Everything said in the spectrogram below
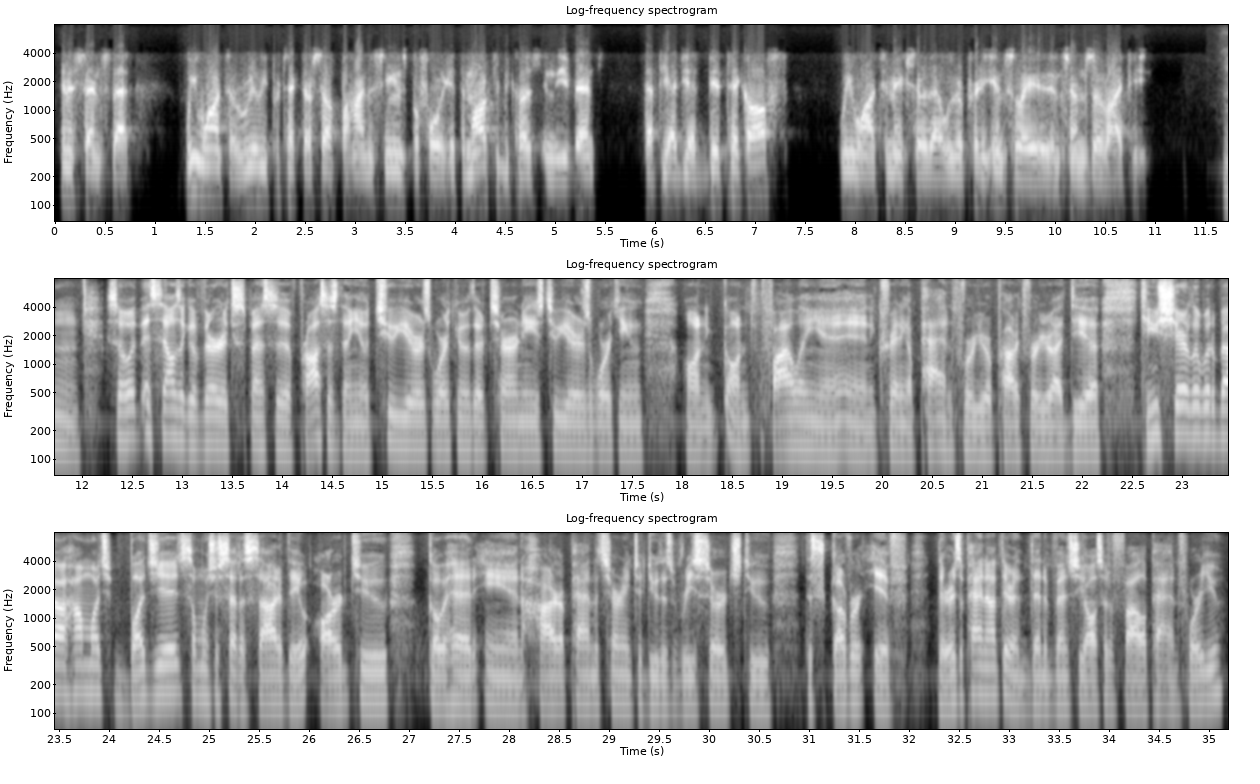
in a sense that we want to really protect ourselves behind the scenes before we hit the market because in the event that the idea did take off, we wanted to make sure that we were pretty insulated in terms of IP. Mm. So it, it, sounds like a very expensive process. Then you know, two years working with attorneys, two years working on on filing and, and, creating a patent for your product for your idea. Can you share a little bit about how much budget someone should set aside if they are to go ahead and hire a patent attorney to do this research to discover if there is a patent out there, and then eventually also to file a patent for you?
